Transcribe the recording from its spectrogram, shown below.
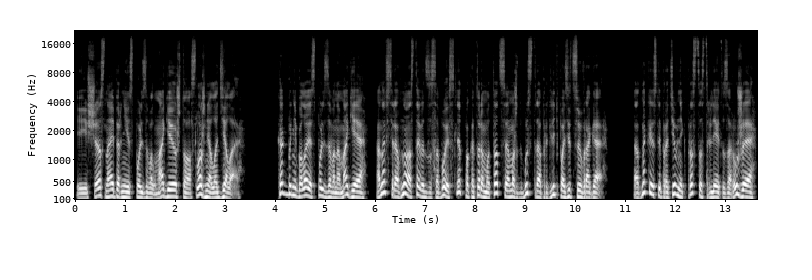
И ещё снайпер не использовал магию, что осложняло дело. Как бы ни была использована магия, она всё равно оставит за собой след, по которому Тация может быстро определить позицию врага. Однако если противник просто стреляет из оружия,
